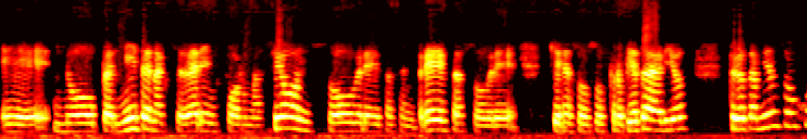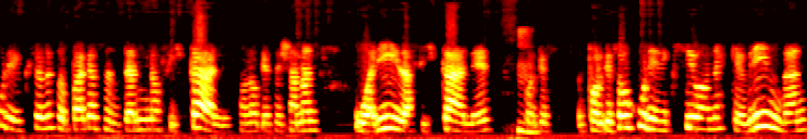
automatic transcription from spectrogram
eh, no permiten acceder a información sobre esas empresas, sobre quiénes son sus propietarios, pero también son jurisdicciones opacas en términos fiscales, son lo que se llaman guaridas fiscales, hmm. porque, porque son jurisdicciones que brindan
